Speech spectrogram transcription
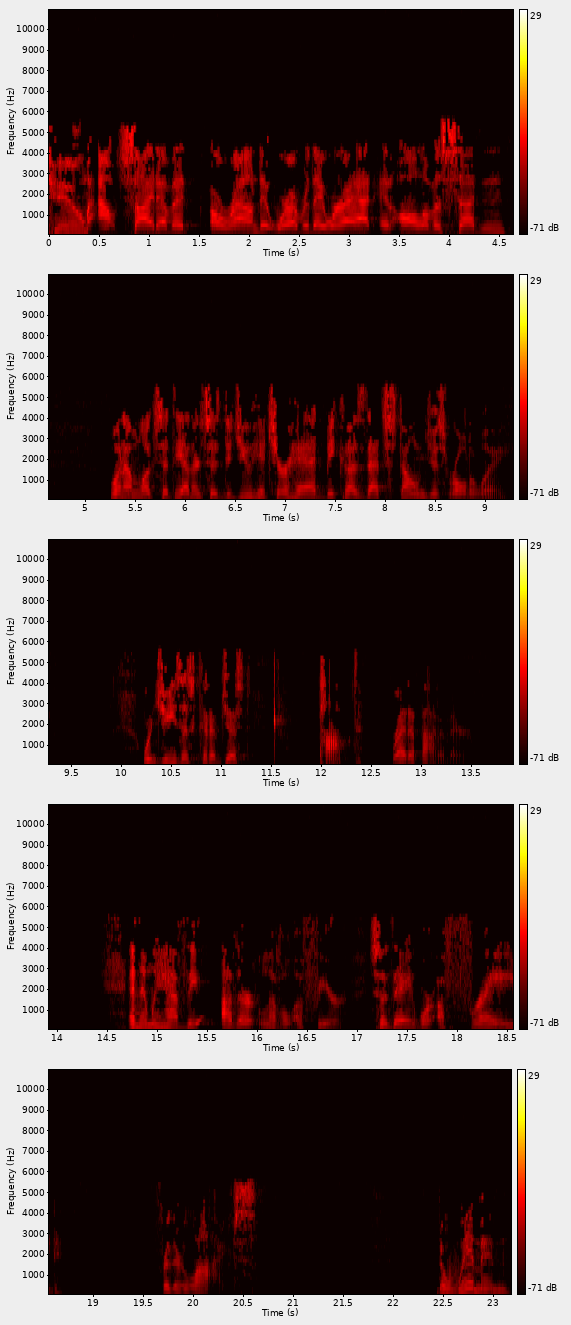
tomb, outside of it, around it, wherever they were at, and all of a sudden, one of them looks at the other and says, Did you hit your head? Because that stone just rolled away. When Jesus could have just popped right up out of there. And then we have the other level of fear. So they were afraid for their lives. The women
